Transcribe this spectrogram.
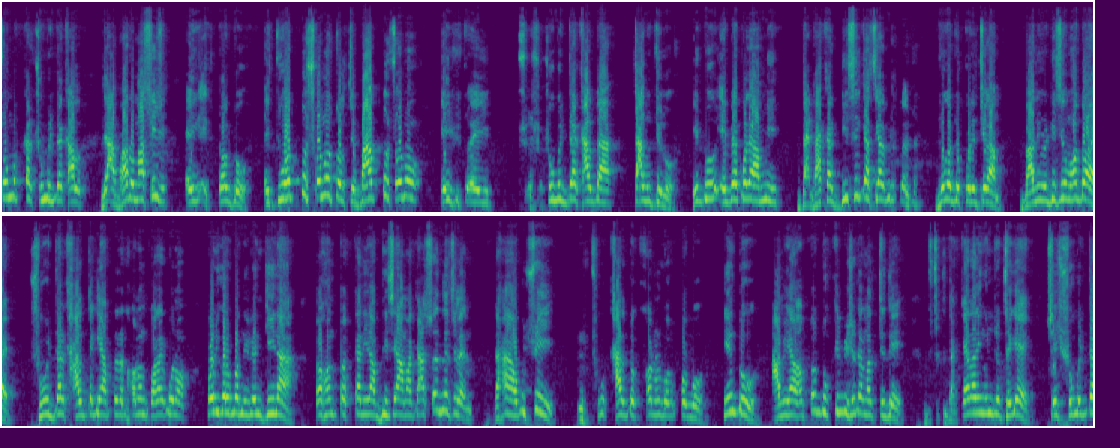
চমৎকার সুবিধা খাল। যা বারো মাসে এই চলতো। এই চুয়াত্তর সনও চলছে, বাহাত্তর সনও এই এই সুবিধা খালটা চালু ছিল। কিন্তু এ ব্যাপারে আমি ঢাকার ডিসির কাছে আমি যোগাযোগ করেছিলাম। বাণিজ্য ডিসি মহোদয়, সুবিধার খাল থেকে আপনারা খনন করার কোনো পরিকল্পনা নেবেন কি না? তখন তৎকালীন ডিসি আমাকে আশ্বাস দিয়েছিলেন হ্যাঁ অবশ্যই সু- খালটা খনন করব। কিন্তু আমি অত্যন্ত দুঃখের বিষয় জানাচ্ছি যে কেরানীগঞ্জ থেকে সেই সুবিধা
